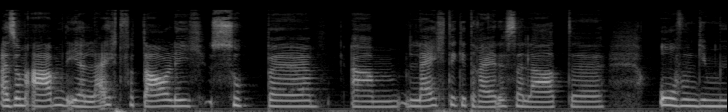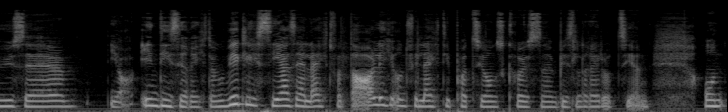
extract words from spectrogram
Also am Abend eher leicht verdaulich, Suppe, ähm, leichte Getreidesalate Ofengemüse, ja, in diese Richtung. Wirklich sehr, sehr leicht verdaulich und vielleicht die Portionsgröße ein bisschen reduzieren. Und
